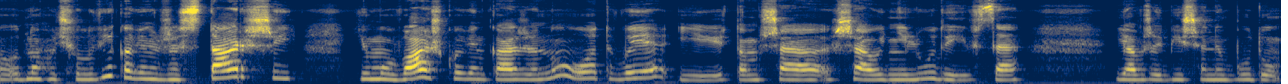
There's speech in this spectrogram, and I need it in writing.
одного чоловіка, він вже старший, йому важко, він каже: ну от ви, і там ще, ще одні люди, і все. Я вже більше не буду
